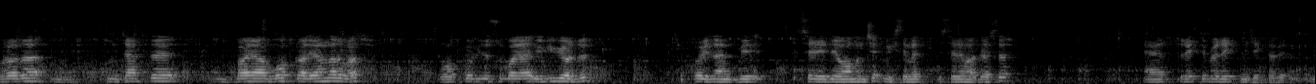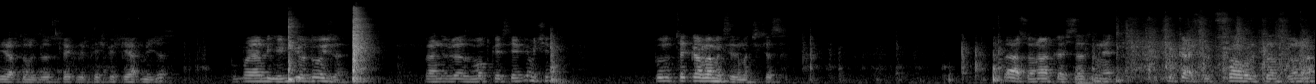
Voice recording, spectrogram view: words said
Bu arada internette bayağı vodka arayanlar var. Vodka videosu bayağı ilgi gördü. O yüzden bir seri devamını çekmek istedim, arkadaşlar. Yani sürekli böyle gitmeyecek tabi. Bir haftamızda sürekli peş peşe yapmayacağız. Bu bayağı bir ilgi gördü o yüzden. Ben de biraz vodka sevdiğim için bunu tekrarlamak istedim açıkçası. Daha sonra arkadaşlar yine birkaç tur savurduktan sonra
